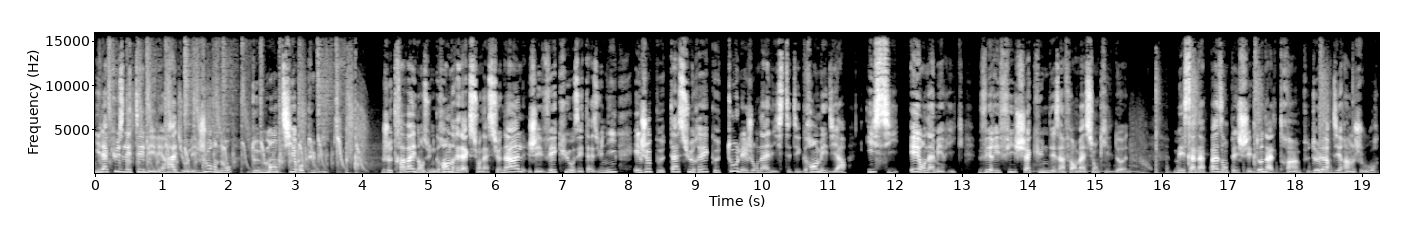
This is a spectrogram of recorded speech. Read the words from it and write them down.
Il accuse les télés, les radios, les journaux de mentir au public. Je travaille dans une grande rédaction nationale, j'ai vécu aux États-Unis et je peux t'assurer que tous les journalistes des grands médias, ici et en Amérique, vérifient chacune des informations qu'ils donnent. Mais ça n'a pas empêché Donald Trump de leur dire un jour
